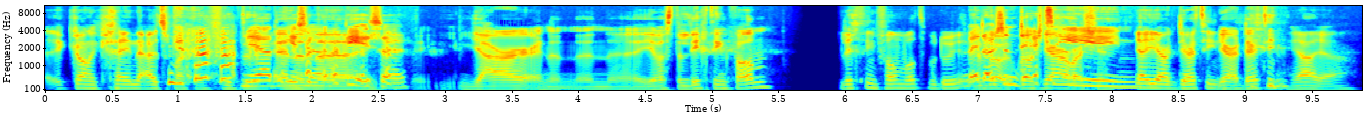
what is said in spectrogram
Ik kan ik geen uitspraak over doen. Ja, die En is een, er. eh, Die is er. Jaar en een... een eh, je was de lichting van? Lichting van wat bedoel je? welk jaar was je? 2013. Ja, jaar 13. Jaar 13? Ja, ja.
